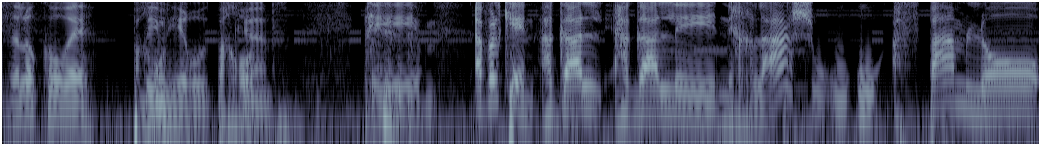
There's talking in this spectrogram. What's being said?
זה לא קורה פחות, במהירות. פחות. כן. אה, אבל כן, הגל, הגל אה, נחלש, הוא, הוא, הוא אף פעם לא...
